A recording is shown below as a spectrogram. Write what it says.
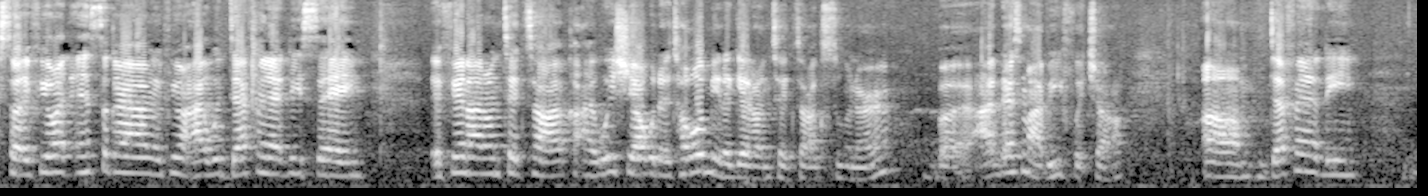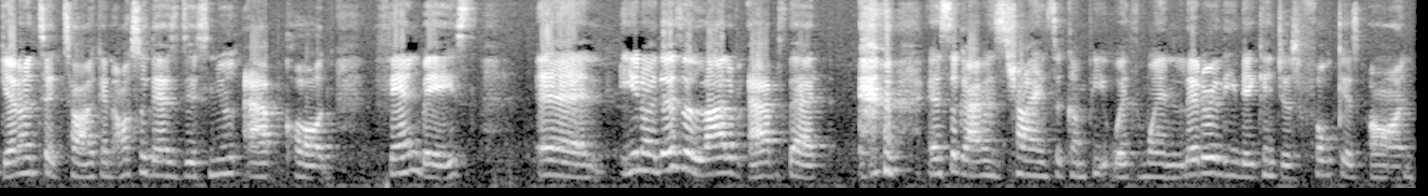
So if you're on instagram if you're i would definitely say if you're not on tiktok i wish y'all would have told me to get on tiktok sooner but I, that's my beef with y'all. Um, definitely get on tiktok and also there's this new app called fanbase and you know there's a lot of apps that Instagram is trying to compete with when literally they can just focus on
